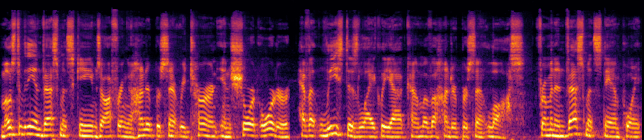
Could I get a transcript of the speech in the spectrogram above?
most of the investment schemes offering 100% return in short order have at least as likely outcome of 100% loss. From an investment standpoint,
